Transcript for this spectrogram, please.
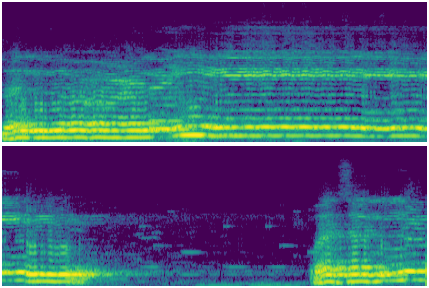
صلوا عليه وسلم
